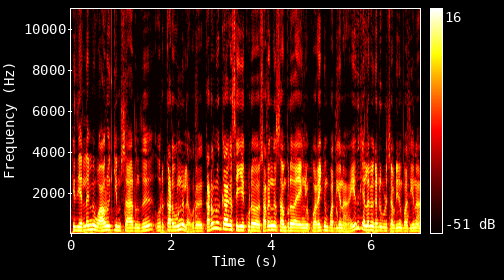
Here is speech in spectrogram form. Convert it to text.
இது எல்லாமே ஆரோக்கியம் சார்ந்து ஒரு கடவுள்னு இல்லை ஒரு கடவுளுக்காக செய்யக்கூடிய ஒரு சடங்கு சம்பிரதாயங்களுக்கு வரைக்கும் பார்த்திங்கன்னா எதுக்கு எல்லாமே கண்டுபிடிச்சோம் அப்படின்னு பார்த்தீங்கன்னா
